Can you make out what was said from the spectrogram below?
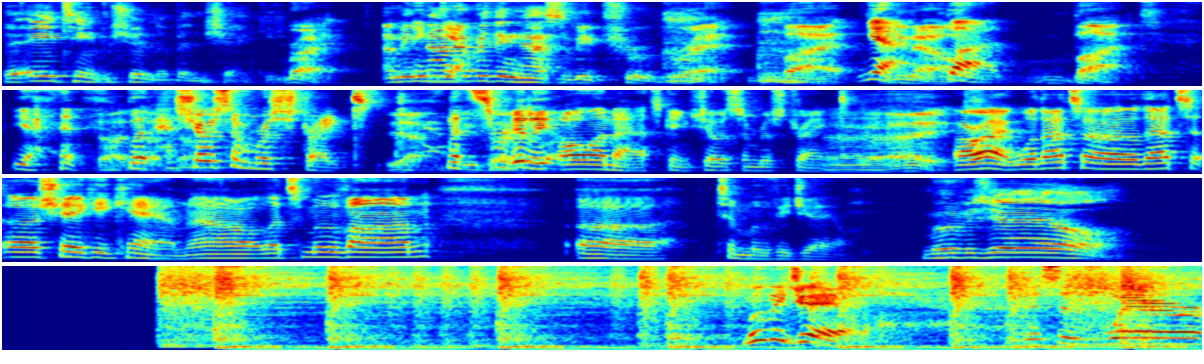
The A team shouldn't have been shaky. Right. I mean, not Yeah. everything has to be true grit, but Yeah, you know, but- but Yeah, Dot, but dot, show dot. some restraint. Yeah, that's exactly. really all I'm asking. Show some restraint. all right. All right, well that's uh that's uh, shaky cam. Now let's move on uh to movie jail. Movie jail. Movie jail. This is where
